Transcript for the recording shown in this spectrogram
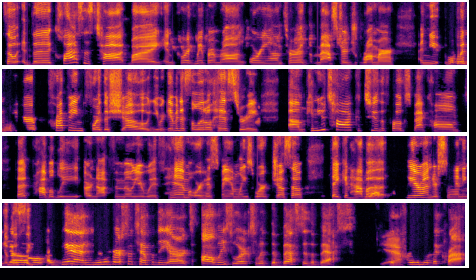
So the class is taught by, and correct me if I'm wrong, Orion Turre, the master drummer. And you, when we were prepping for the show, you were giving us a little history. Um, can you talk to the folks back home that probably are not familiar with him or his family's work, just so they can have a clear understanding of so, this? Again, Universal Temple of the Arts always works with the best of the best, yeah. the cream of the crop.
